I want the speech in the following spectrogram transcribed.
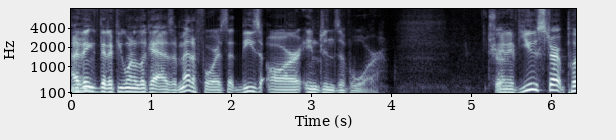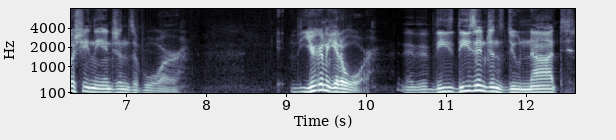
I think that if you want to look at it as a metaphor, is that these are engines of war. True. And if you start pushing the engines of war, you're going to get a war. These these engines do not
